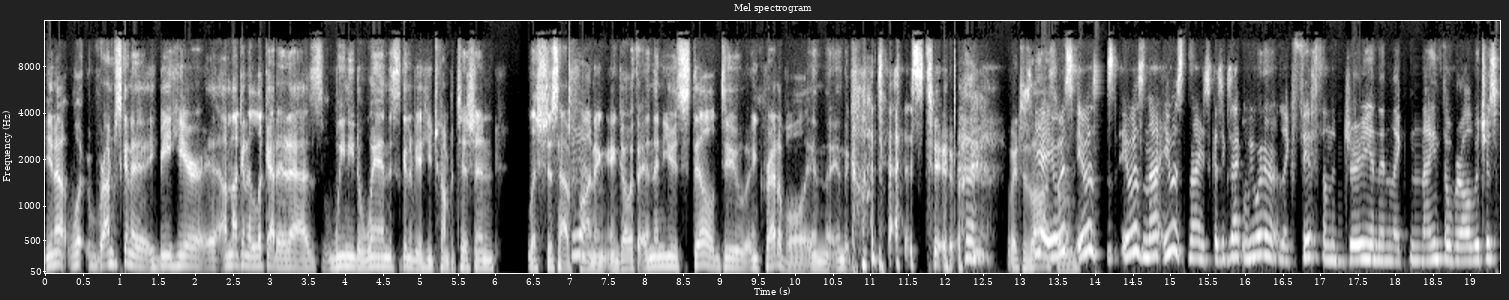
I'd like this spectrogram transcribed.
you know what i'm just going to be here i'm not going to look at it as we need to win this is going to be a huge competition let's just have fun yeah. and, and, go with it and then you still do incredible in the in the contest too which is awesome. yeah awesome. it was it was it was not it was nice because exactly we were like fifth on the jury and then like ninth overall which is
